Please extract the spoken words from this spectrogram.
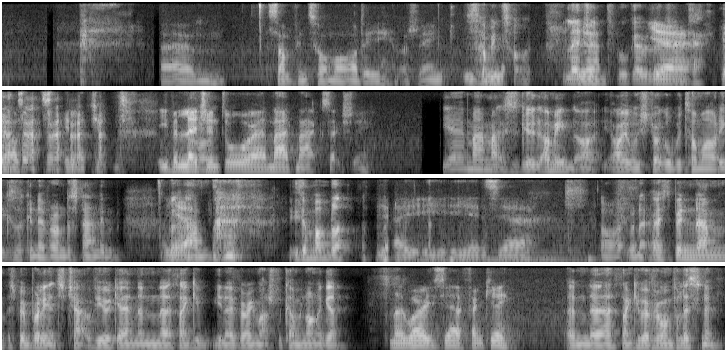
Um, something Tom Hardy, I think. Either something Tom, Legend. Yeah. We'll go with Legend. Yeah, yeah, I was going to say Legend. Either Legend or uh, Mad Max, actually. Yeah, Mad Max is good. I mean, I, I always struggle with Tom Hardy because I can never understand him. But, yeah. Um, he's a mumbler. Yeah, he, he is. Yeah. All right. Well, it's been um, it's been brilliant to chat with you again, and uh, thank you, you know, very much for coming on again. No worries. Yeah, thank you. And uh, thank you everyone for listening.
